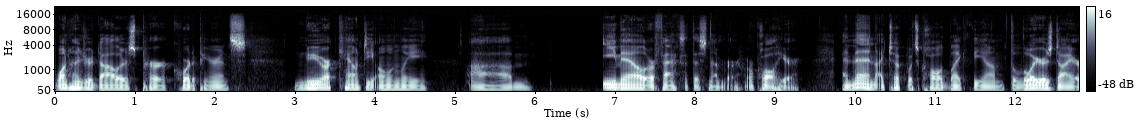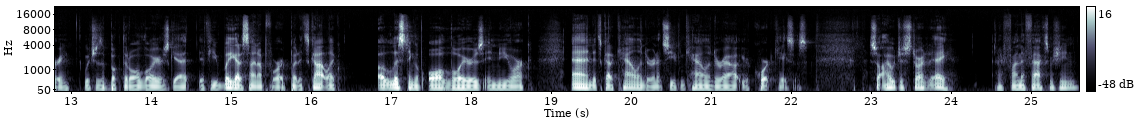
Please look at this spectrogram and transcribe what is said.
$100 per court appearance, New York County only, um, email or fax at this number or call here. And then I took what's called like the um, the lawyer's diary, which is a book that all lawyers get. If you, you got to sign up for it, but it's got like a listing of all lawyers in New York, and it's got a calendar in it, so you can calendar out your court cases. So I would just start at A, and I'd find their fax machine,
